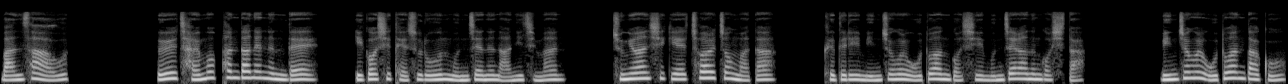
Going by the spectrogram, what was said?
만사 아웃을 잘못 판단했는데 이것이 대수로운 문제는 아니지만 중요한 시기에 처할 적마다 그들이 민중을 오도한 것이 문제라는 것이다. 민중을 오도한다고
